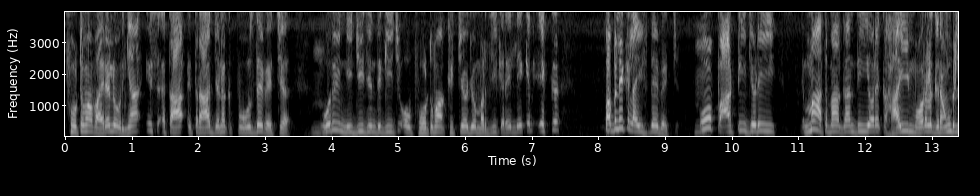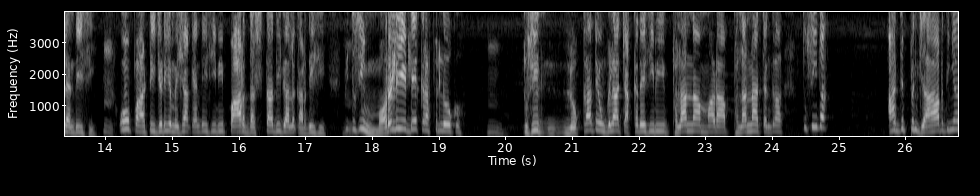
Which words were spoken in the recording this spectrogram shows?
ਫੋਟੋਆਂ ਵਾਇਰਲ ਹੋ ਰਹੀਆਂ ਇਸ ਇਤਾ- ਇਤਰਾਜ਼ਜਨਕ ਪੋਜ਼ ਦੇ ਵਿੱਚ। ਉਹਦੀ ਨਿੱਜੀ ਜ਼ਿੰਦਗੀ 'ਚ ਉਹ ਫੋਟੋਆਂ ਖਿੱਚੋ ਜੋ ਮਰਜ਼ੀ ਕਰੇ, ਲੇਕਿਨ ਇੱਕ ਪਬਲਿਕ ਲਾਈਫ ਦੇ ਵਿੱਚ ਉਹ ਪਾਰਟੀ ਜਿਹੜੀ ਮਹਾਤਮਾ ਗਾਂਧੀ ਔਰ ਇੱਕ ਹਾਈ ਮੋਰਲ ਗਰਾਊਂਡ ਲੈਂਦੀ ਸੀ, ਉਹ ਪਾਰਟੀ ਜਿਹੜੀ ਹਮੇਸ਼ਾ ਕਹਿੰਦੀ ਸੀ ਵੀ ਪਾਰਦਰਸ਼ਤਾ ਦੀ ਗੱਲ ਕਰਦੀ ਸੀ ਵੀ ਤੁਸੀਂ ਮੋਰਲੀ ਏਡੇ ਕਰਪਟ ਲੋਕ ਹੋ। ਤੁਸੀਂ ਲੋਕਾਂ ਤੇ ਉਂਗਲਾਂ ਚੱਕਦੇ ਸੀ ਵੀ ਫਲਾਨਾ ਮਾੜਾ, ਫਲਾਨਾ ਚੰਗਾ, ਤੁਸੀਂ ਤਾਂ ਅੱਜ ਪੰਜਾਬ ਦੀਆਂ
